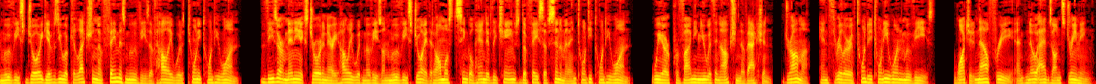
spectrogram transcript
Movies Joy gives you a collection of famous movies of Hollywood 2021. These are many extraordinary Hollywood movies on Movies Joy that almost single-handedly changed the face of cinema in 2021. We are providing you with an option of action, drama, and thriller of 2021 movies. Watch it now free and no ads on streaming.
